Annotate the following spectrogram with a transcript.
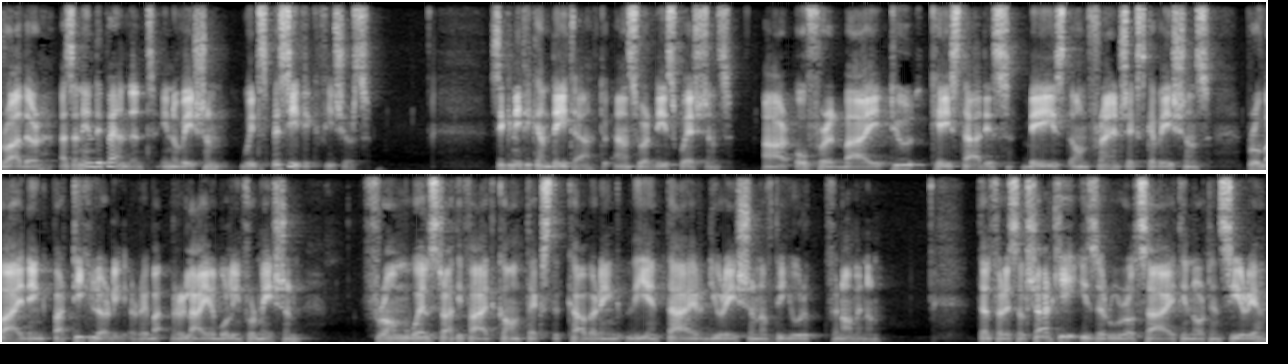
rather as an independent innovation with specific features. Significant data to answer these questions are offered by two case studies based on French excavations providing particularly re reliable information from well stratified context covering the entire duration of the Uruk phenomenon. Tel Feres al Sharki is a rural site in northern Syria,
